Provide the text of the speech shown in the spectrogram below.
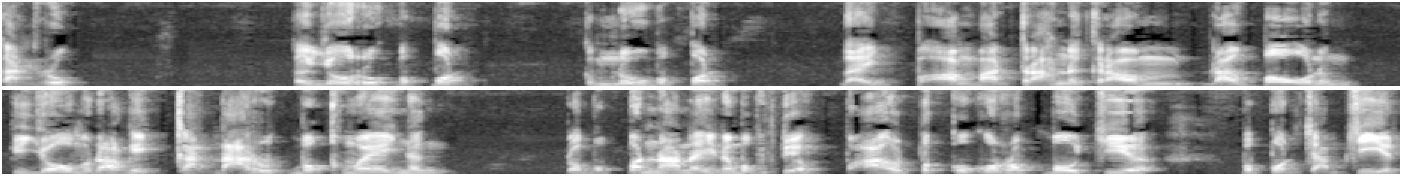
កាត់រូបទៅយករូបពពុទ្ធគំនូពពុទ្ធដែលព្រះអង្គបានត្រាស់នៅក្រោមដើមពោហ្នឹងគេយកមកដល់គេកាត់ដាក់រូបមុខក្មេងហ្នឹងដល់ប៉ុណ្ណានៃនៅមុខផ្ទះផ្អើលទឹកគោរពបូជាពពុទ្ធចាប់ជាតិ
